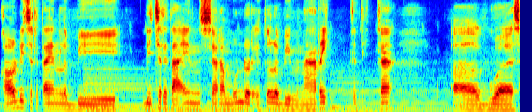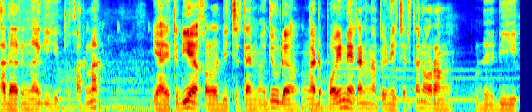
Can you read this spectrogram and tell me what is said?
kalau diceritain lebih diceritain secara mundur itu lebih menarik ketika uh, eh, gue sadarin lagi gitu. Karena ya itu dia. Kalau diceritain maju udah nggak ada poinnya kan ngapain diceritain orang udah di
